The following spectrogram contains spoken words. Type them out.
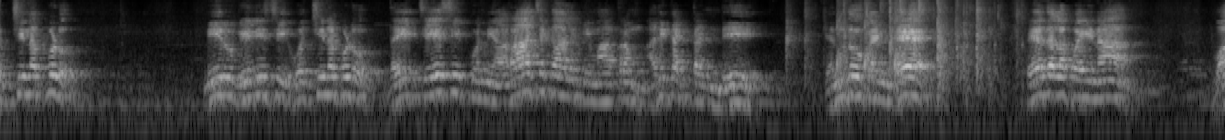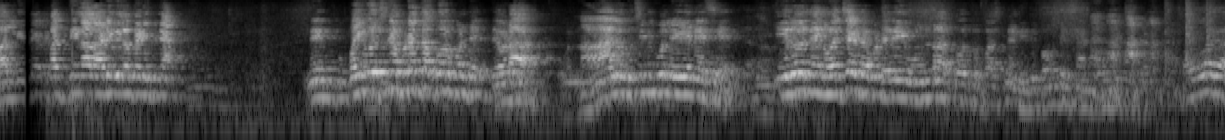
వచ్చినప్పుడు మీరు గెలిచి వచ్చినప్పుడు దయచేసి కొన్ని అరాచకాలకి మాత్రం అరికట్టండి. ఎందుకంటే పేదల పైన వాళ్ళు పద్దినాలు అడవిలో గడిపిన. నేను పై వచ్చినప్పుడంతా కోరుకుంటే దేవుడా నాలుగు చినుకులు వేయనేసి. ఈ రోజు నేను వచ్చేటప్పుడు రే ఉండరా పోతు. ఫస్ట్ నేను ఇది పంపిస్తాను చల్లగా.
